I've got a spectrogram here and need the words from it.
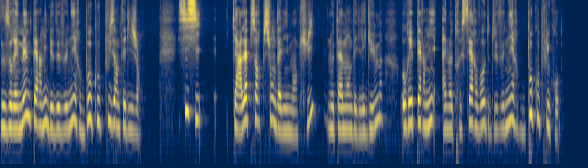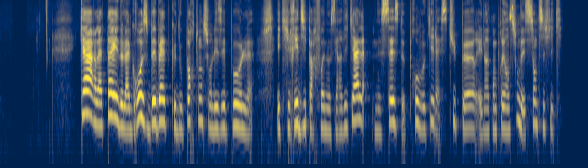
nous aurait même permis de devenir beaucoup plus intelligents. Si, si, car l'absorption d'aliments cuits, notamment des légumes, aurait permis à notre cerveau de devenir beaucoup plus gros. Car la taille de la grosse bébête que nous portons sur les épaules et qui raidit parfois nos cervicales ne cesse de provoquer la stupeur et l'incompréhension des scientifiques.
